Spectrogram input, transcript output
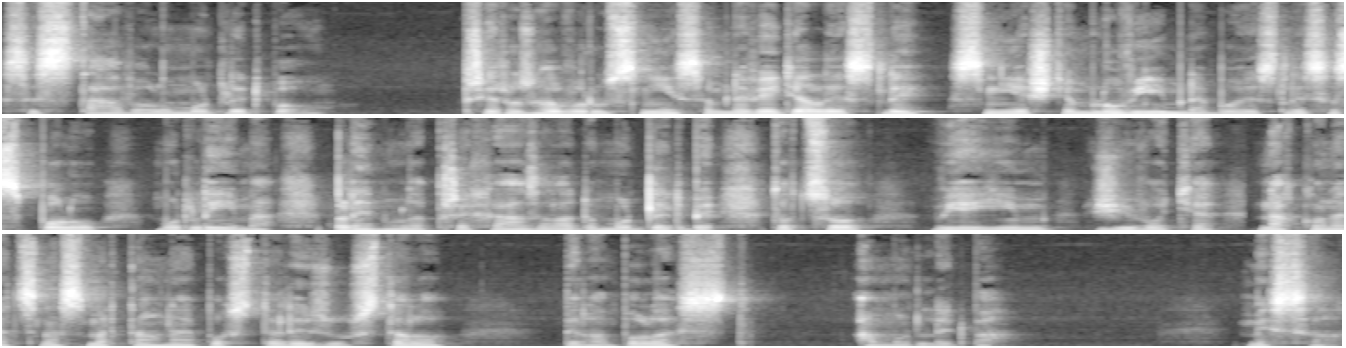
se stávalo modlitbou. Při rozhovoru s ní jsem nevěděl, jestli s ní ještě mluvím, nebo jestli se spolu modlíme. Plynule přecházela do modlitby. To, co v jejím životě nakonec na smrtelné posteli zůstalo, byla bolest a modlitba. Mysl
